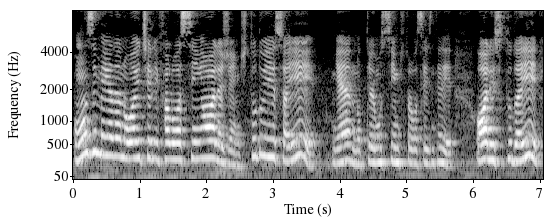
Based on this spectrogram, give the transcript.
11 e meia da noite, ele falou assim, olha gente, tudo isso aí, né, no termo simples para vocês entenderem, olha isso tudo aí,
